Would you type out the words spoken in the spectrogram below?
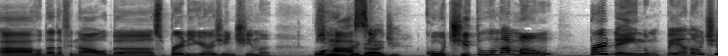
A rodada final da Superliga Argentina. O Sim, Racing, verdade. com o título na mão, perdendo um pênalti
